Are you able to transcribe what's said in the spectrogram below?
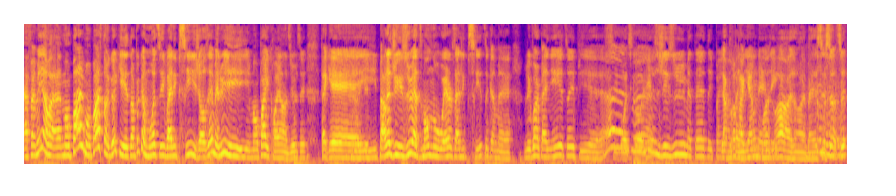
la famille, euh, mon père, mon père c'est un gars qui est un peu comme moi, tu sais, il va à l'épicerie, il jasait, mais lui, il- mon père, il croyait en Dieu, tu sais. Fait que euh, Ah, il parlait de Jésus à du monde nowhere, à l'épicerie, tu sais, comme euh, voulez-vous un panier, tu sais, puis euh, C'est ah. Jésus mettait des pains La dans le propagande panier. est ouais, née. ouais, ben c'est ça, tu sais.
